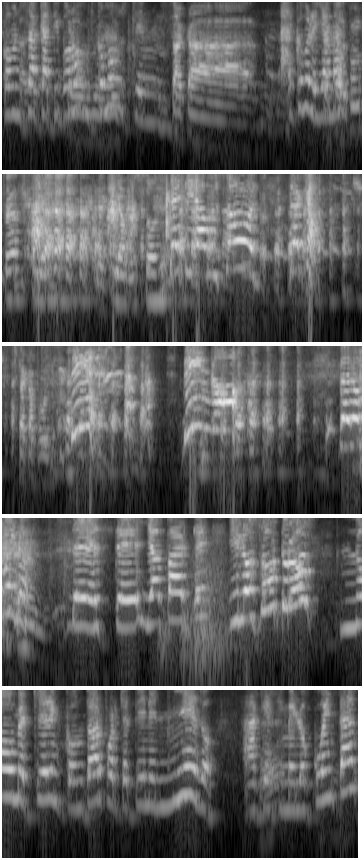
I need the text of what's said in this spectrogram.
Con sacatiborón, ¿cómo? Este, Saca. ay, ¿Cómo le ¿Saca llaman? puntas? De tirabuzón. ¡De tirabuzón! ¡Saca! Saca punta. ¡Sí! ¡Bingo! Pero bueno, este, y aparte, y los otros no me quieren contar porque tienen miedo a que Sí. si me lo cuentan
